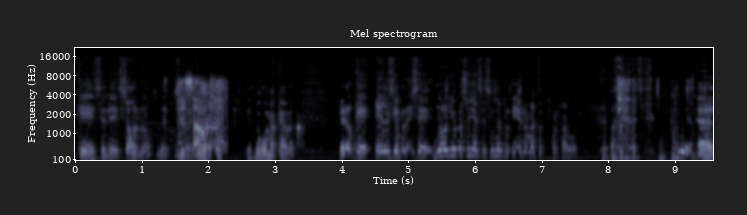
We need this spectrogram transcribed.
que es el de Saw, ¿no? De, de, juego macabro. Pero que él siempre dice, no, yo no soy asesino porque yo no mato, por favor. O sea,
